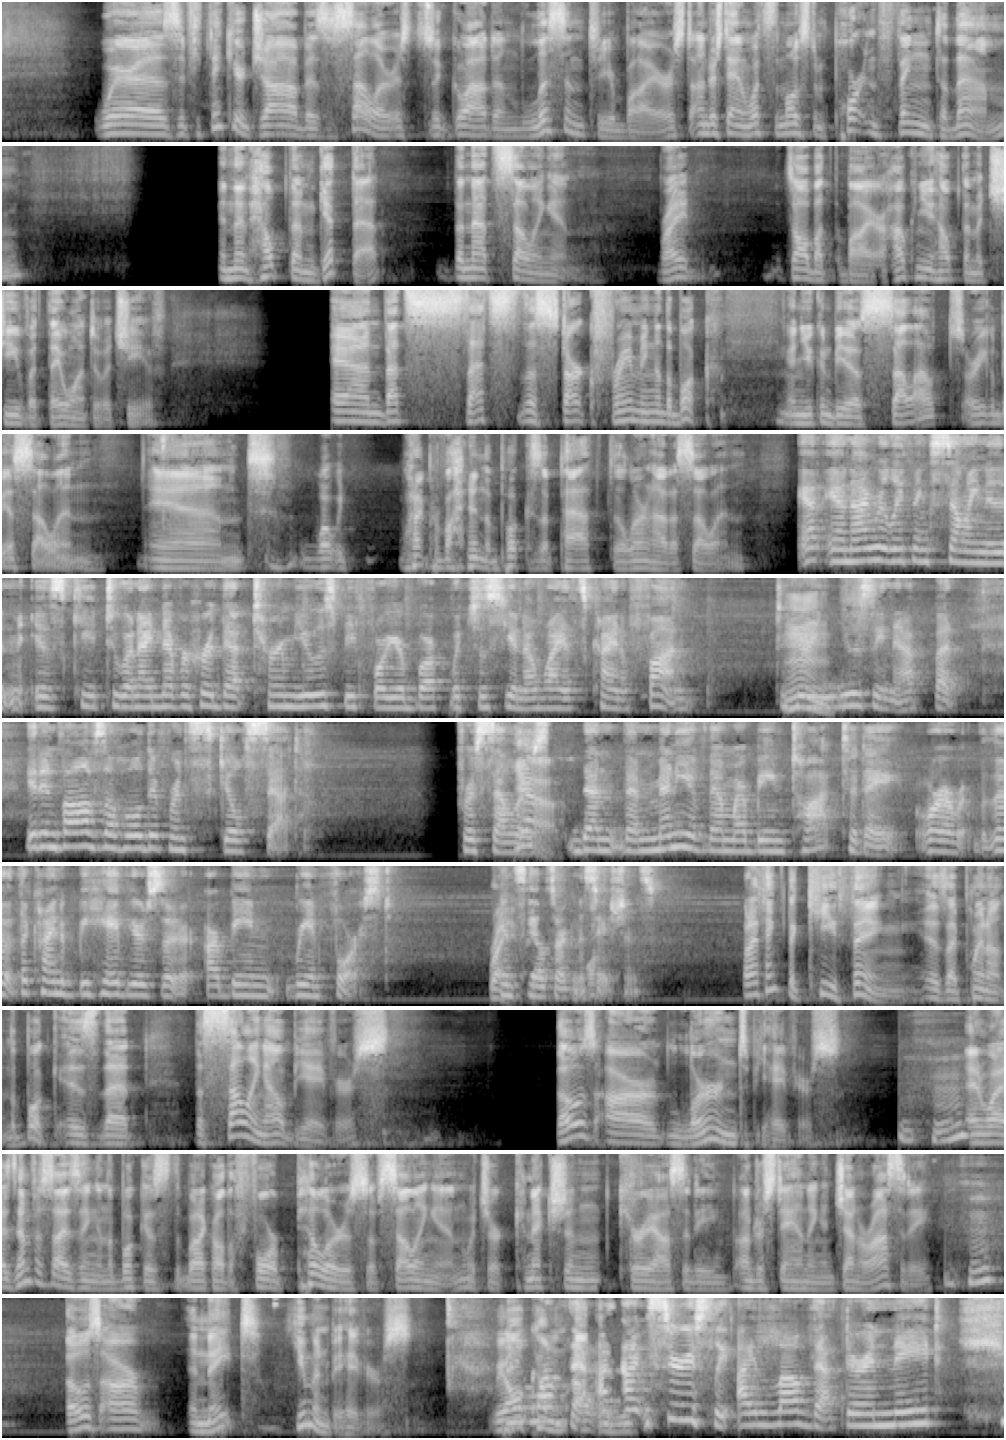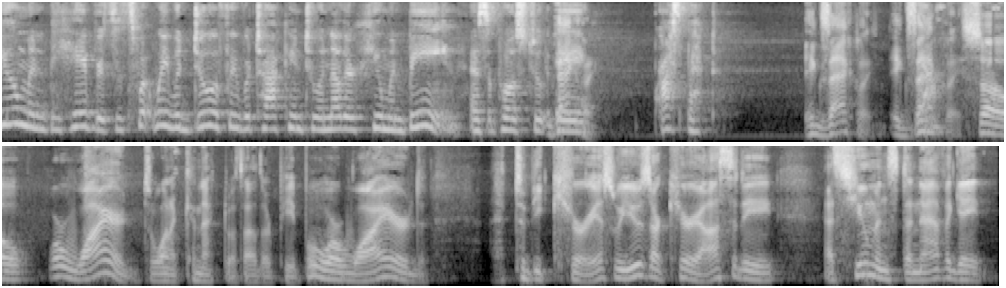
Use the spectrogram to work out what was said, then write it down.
Whereas if you think your job as a seller is to go out and listen to your buyers, to understand what's the most important thing to them, and then help them get that, then that's selling in, right? It's all about the buyer. How can you help them achieve what they want to achieve? And that's that's the stark framing of the book. And you can be a sellout or you can be a sell-in. And what we what I provide in the book is a path to learn how to sell in. And, and I really think selling in is key too. And I'd never heard that term used before your book, which is, you know, why it's kind of fun to hear Mm. you using that. But it involves a whole different skill set for sellers Yeah. than than many of them are being taught today, or the, the kind of behaviors that are being reinforced in sales organizations. But I think the key thing, as I point out in the book, is that the selling out behaviors, those are learned behaviors. Mm-hmm. And what I was emphasizing in the book is what I call the four pillars of selling in, which are connection, curiosity, understanding, and generosity. Mm-hmm. Those are innate human behaviors. We I all come love that. I, I, seriously, I love that. They're innate human behaviors. It's what we would do if we were talking to another human being as opposed to Exactly. a prospect. Exactly, exactly. So we're wired to want to connect with other people. We're wired to be curious. We use our curiosity as humans to navigate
